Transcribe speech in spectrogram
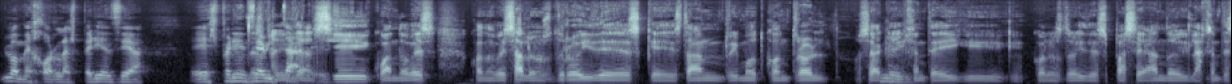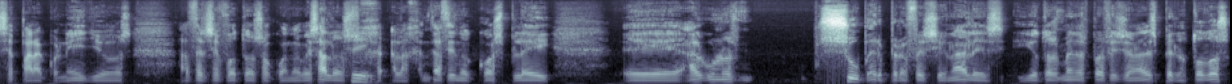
lo mejor, la experiencia, experiencia vital. Sí, cuando ves, cuando ves a los droides que están remote control, o sea que hay Mm. gente ahí con los droides paseando y la gente se para con ellos, hacerse fotos, o cuando ves a, los, Sí. a la gente haciendo cosplay, eh, algunos súper profesionales y otros menos profesionales, pero todos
